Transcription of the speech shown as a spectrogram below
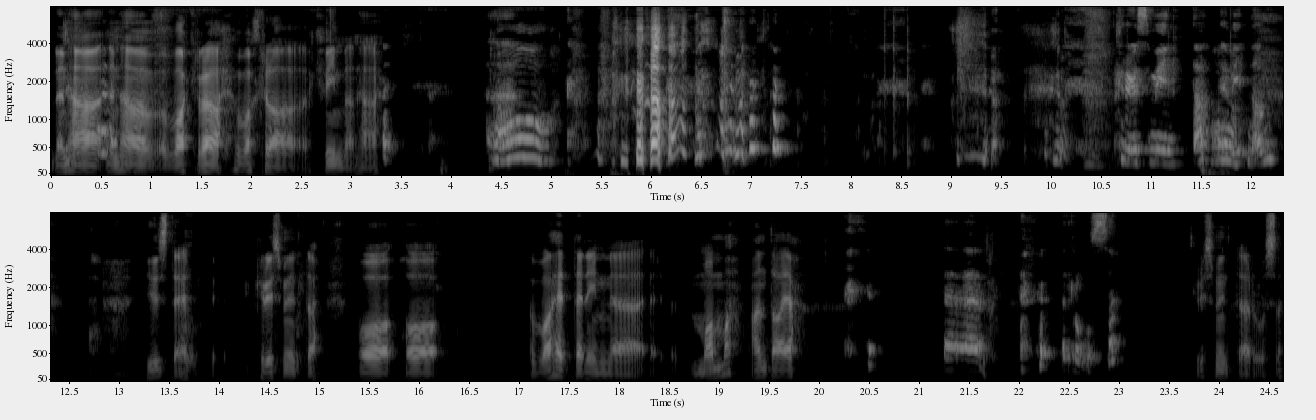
Den här, den här vackra, vackra kvinnan här. Åh. Krusmynta är mitt namn. Just det, kryssmynta. Och, och vad hette din äh, mamma, antar jag? Uh, Rosa. Kryssmynta Rosa.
